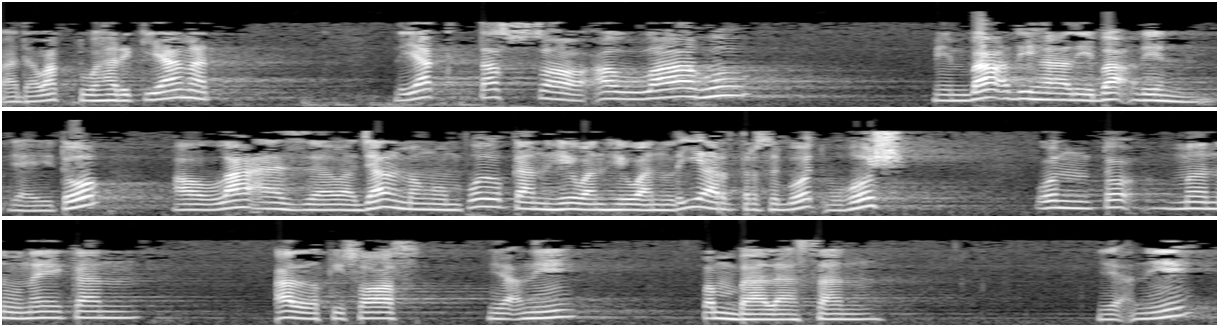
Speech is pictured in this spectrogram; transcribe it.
Pada waktu hari kiamat. Liyaktassa Allahu min ba'diha li ba'din. Yaitu Allah Azza wa Jal mengumpulkan hewan-hewan liar tersebut wuhush untuk menunaikan al-qisas yakni pembalasan yakni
